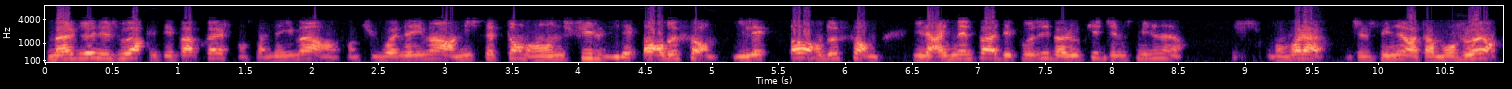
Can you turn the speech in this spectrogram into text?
malgré des joueurs qui n'étaient pas prêts. Je pense à Neymar. Hein. Quand tu vois Neymar mi-septembre en Anfield, il est hors de forme. Il est hors de forme. Il n'arrive même pas à déposer bah, le pied James Milner. Bon voilà, James Milner est un bon joueur,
